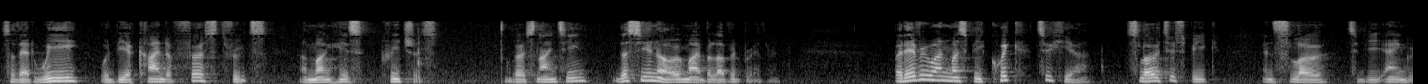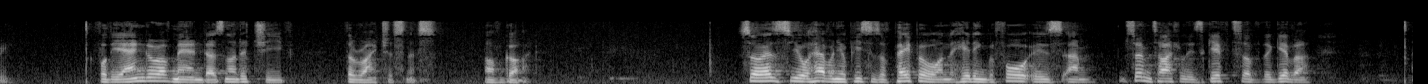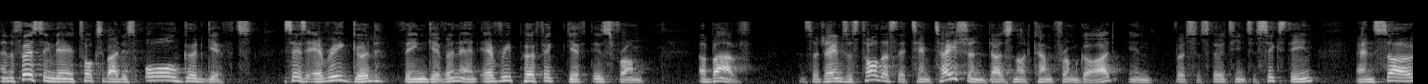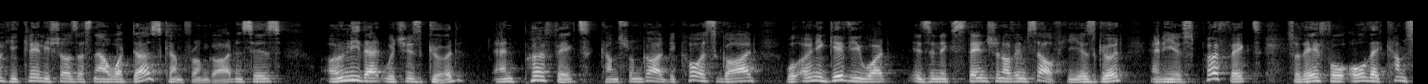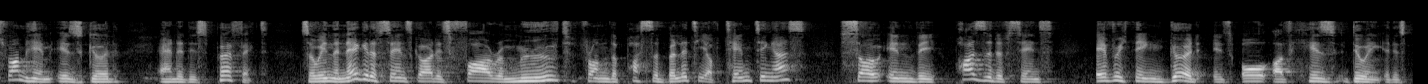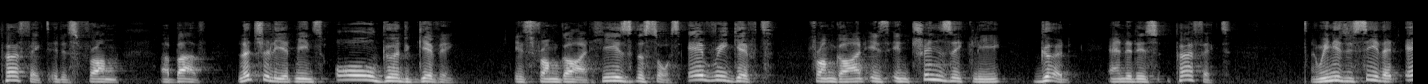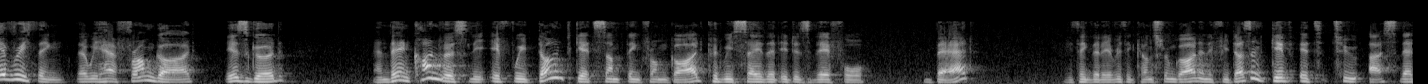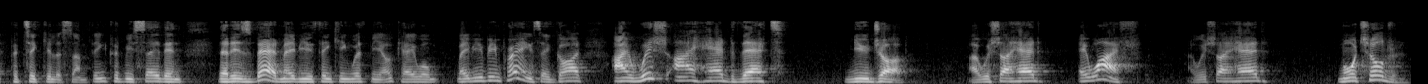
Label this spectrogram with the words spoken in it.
so that we would be a kind of first fruits among his creatures. Verse 19 This you know, my beloved brethren. But everyone must be quick to hear, slow to speak, and slow to be angry. For the anger of man does not achieve the righteousness of God. So, as you'll have on your pieces of paper or on the heading before, is um, sermon title is Gifts of the Giver. And the first thing there it talks about is all good gifts. It says every good thing given and every perfect gift is from above. And so James has told us that temptation does not come from God in verses 13 to 16. And so he clearly shows us now what does come from God and says only that which is good and perfect comes from God because God will only give you what is an extension of Himself. He is good and He is perfect, so therefore all that comes from Him is good and it is perfect. So, in the negative sense, God is far removed from the possibility of tempting us. So, in the positive sense, everything good is all of His doing. It is perfect, it is from above. Literally, it means all good giving is from God. He is the source. Every gift from God is intrinsically good and it is perfect. And we need to see that everything that we have from God is good. And then conversely, if we don't get something from God, could we say that it is therefore bad? If You think that everything comes from God, and if He doesn't give it to us, that particular something, could we say then that is bad? Maybe you're thinking with me, okay, well, maybe you've been praying and say, God, I wish I had that new job. I wish I had a wife. I wish I had more children.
